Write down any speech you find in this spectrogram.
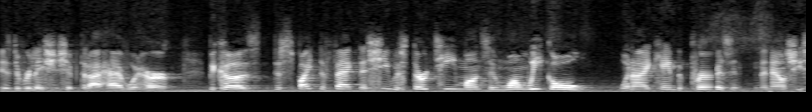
is the relationship that I have with her. Because despite the fact that she was 13 months and one week old when I came to prison, and now she's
